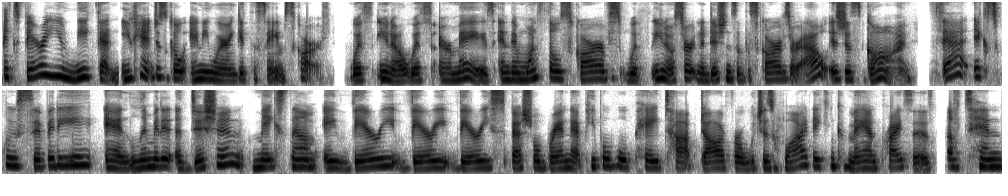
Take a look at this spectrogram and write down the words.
It's very unique that you can't just go anywhere and get the same scarf with you know with Hermes and then once those scarves with you know certain editions of the scarves are out it's just gone that exclusivity and limited edition makes them a very very very special brand that people will pay top dollar for which is why they can command prices of $10,000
